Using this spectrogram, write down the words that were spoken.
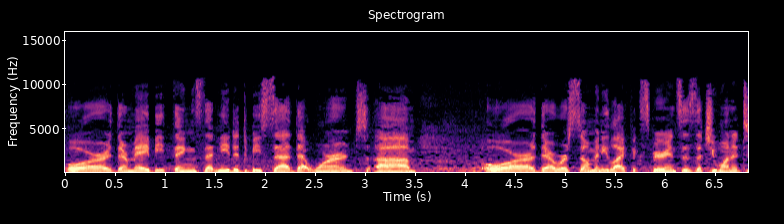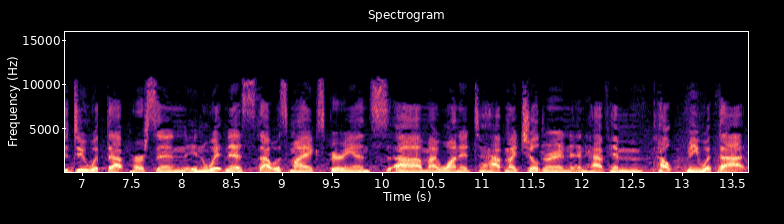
or there may be things that needed to be said that weren't. Um, or there were so many life experiences that you wanted to do with that person in witness. That was my experience. Um, I wanted to have my children and have him help me with that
